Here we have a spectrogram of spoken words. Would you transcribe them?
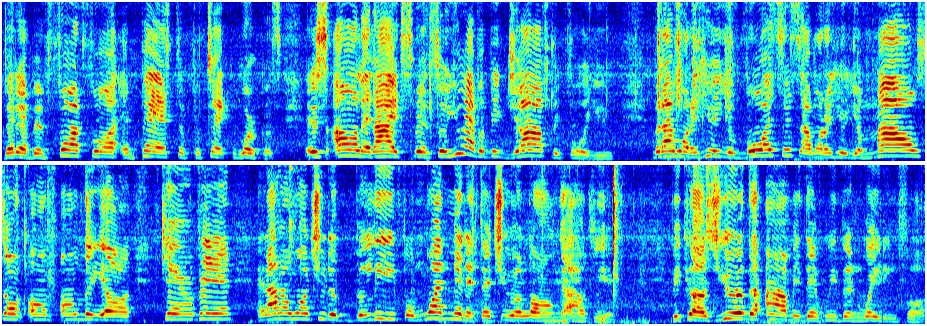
that have been fought for and passed to protect workers. It's all at our expense. So you have a big job before you. But I want to hear your voices. I want to hear your mouths on, on, on the uh, caravan. And I don't want you to believe for one minute that you're alone out here because you're the army that we've been waiting for.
